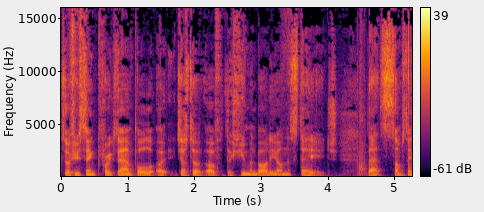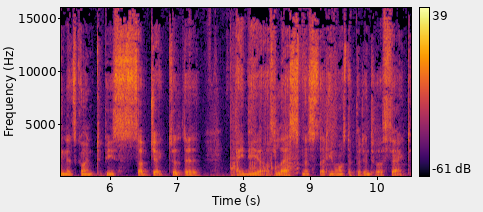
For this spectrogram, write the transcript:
So if you think, for example, uh, just of, of, the human body on the stage, that's something that's going to be subject to the idea of lessness that he wants to put into effect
